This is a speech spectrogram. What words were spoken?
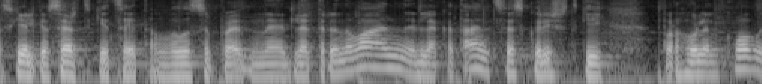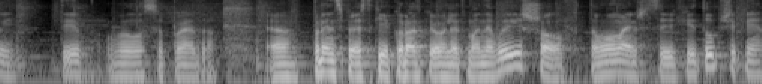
Оскільки все ж таки цей там велосипед не для тренувань, не для катань, це скоріше такий прогулянковий тип велосипеду. Е, В принципі, ось такий короткий огляд в мене вийшов, тому менше сидіть ютубчики,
